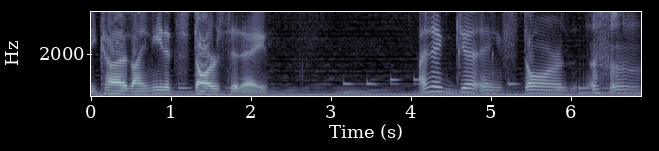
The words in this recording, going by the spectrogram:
Because I needed stars today. I didn't get any stars. Alright,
